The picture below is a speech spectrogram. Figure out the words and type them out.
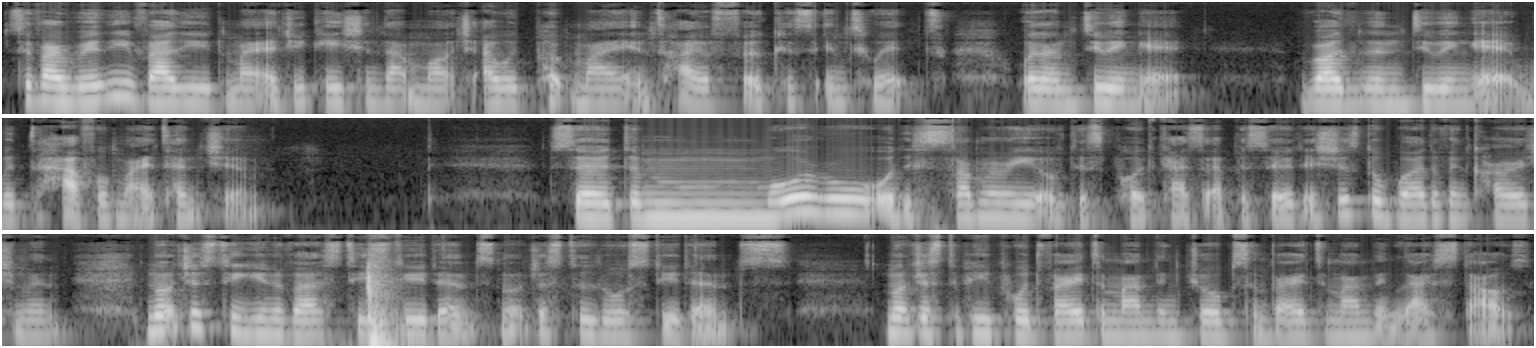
So if I really valued my education that much, I would put my entire focus into it when I'm doing it rather than doing it with half of my attention. So, the moral or the summary of this podcast episode is just a word of encouragement, not just to university students, not just to law students, not just to people with very demanding jobs and very demanding lifestyles,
